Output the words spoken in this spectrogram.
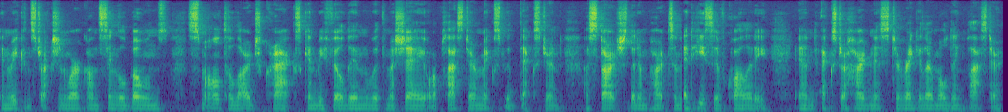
In reconstruction work on single bones, small to large cracks can be filled in with mache or plaster mixed with dextrin, a starch that imparts an adhesive quality and extra hardness to regular molding plaster.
